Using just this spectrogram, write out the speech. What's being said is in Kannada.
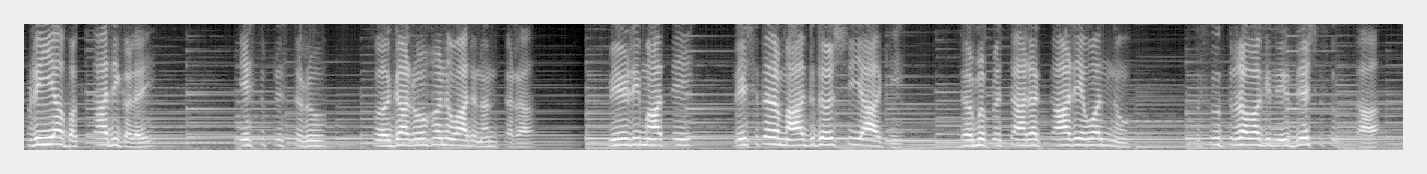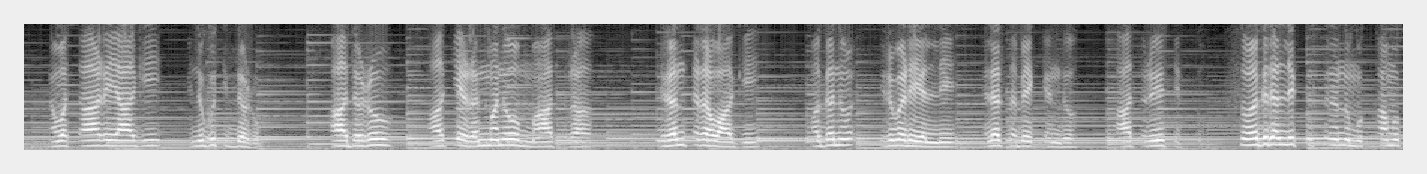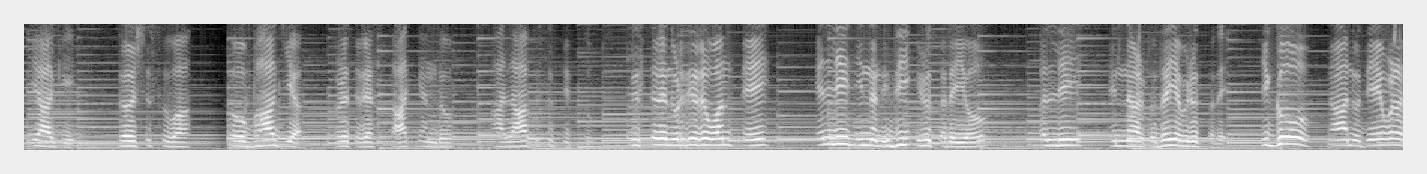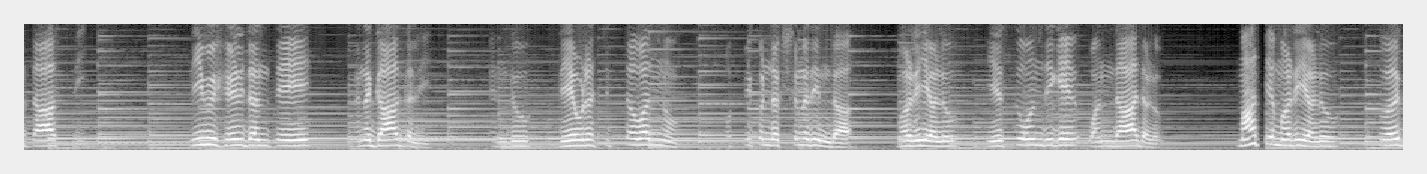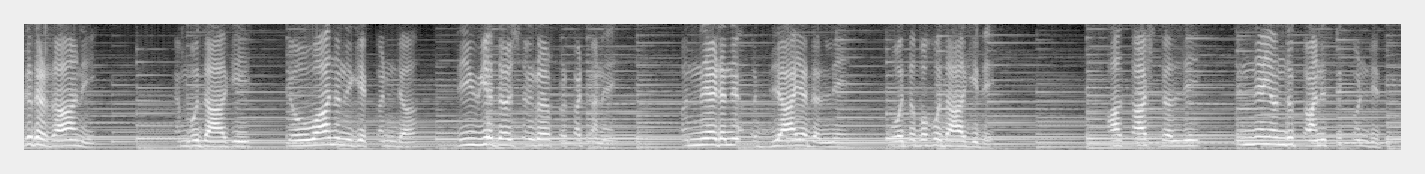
ಪ್ರಿಯ ಭಕ್ತಾದಿಗಳೇ ಯೇಸು ಕ್ರಿಸ್ತರು ಸ್ವರ್ಗಾರೋಹಣವಾದ ನಂತರ ಮೇರಿ ಮಾತೆ ಪ್ರೇಷಿತರ ಮಾರ್ಗದರ್ಶಿಯಾಗಿ ಧರ್ಮ ಪ್ರಚಾರ ಕಾರ್ಯವನ್ನು ಸುಸೂತ್ರವಾಗಿ ನಿರ್ದೇಶಿಸುತ್ತಾ ನವತಾರೆಯಾಗಿ ಮಿನುಗುತ್ತಿದ್ದರು. ಆದರೂ ಆಕೆಯ ರನ್ಮನೋ ಮಾತ್ರ ನಿರಂತರವಾಗಿ ಮಗನು ಇರುವಡೆಯಲ್ಲಿ ನೆಲೆಸಬೇಕೆಂದು ಆತರೆಯುತ್ತಿತ್ತು. ಸ್ವರ್ಗದಲ್ಲಿ ಕ್ರಿಸ್ತನನ್ನು ಮುಖಾಮುಖಿಯಾಗಿ ದರ್ಶಿಸುವ ಸೌಭಾಗ್ಯ ದೊರೆತರೆ ಸಾಕೆಂದು ಆಲಾಪಿಸುತ್ತಿತ್ತು. ಕ್ರಿಸ್ತರೇ ನುಡಿದಿರುವಂತೆ ಎಲ್ಲಿ ನಿನ್ನ ನಿಧಿ ಇರುತ್ತದೆಯೋ ಅಲ್ಲಿ ನಿನ್ನ ಹೃದಯವಿರುತ್ತದೆ. ಇಗೋ, ನಾನು ದೇವರ ದಾಸಿ. ನೀವು ಹೇಳಿದಂತೆ ನನಗಾಗಲಿ ಎಂದು ದೇವರ ಚಿತ್ತವನ್ನು ಒಪ್ಪಿಕೊಂಡ ಕ್ಷಣದಿಂದ ಮರಿಯಳು ಯೇಸುವೊಂದಿಗೆ ಒಂದಾದಳು. ಮಾತೆ ಮರಿಯಳು, ಸ್ವರ್ಗದ ರಾಣಿ ಎಂಬುದಾಗಿ ಯೌವಾನನಿಗೆ ಕಂಡ ದಿವ್ಯ ದರ್ಶನಗಳ ಪ್ರಕಟಣೆ ಹನ್ನೆರಡನೇ ಅಧ್ಯಾಯದಲ್ಲಿ ಓದಬಹುದಾಗಿದೆ. ಆಕಾಶದಲ್ಲಿ ಚಿಹ್ನೆಯೊಂದು ಕಾಣಿಸಿಕೊಂಡಿತು.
